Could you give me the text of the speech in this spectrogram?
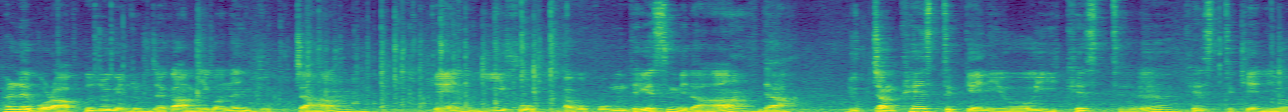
팔레보라 압도적인 존재감. 이거는 6장 깬 이후라고 보면 되겠습니다. 자, 6장 퀘스트 깬 이후 이 퀘스트 퀘스트 깬 이후.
